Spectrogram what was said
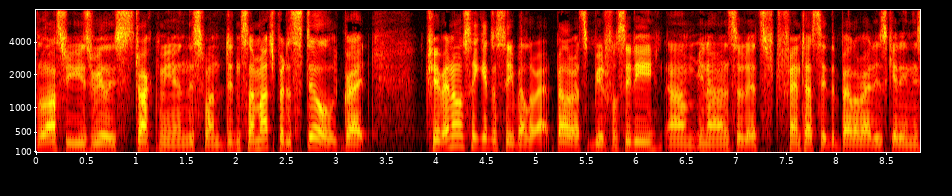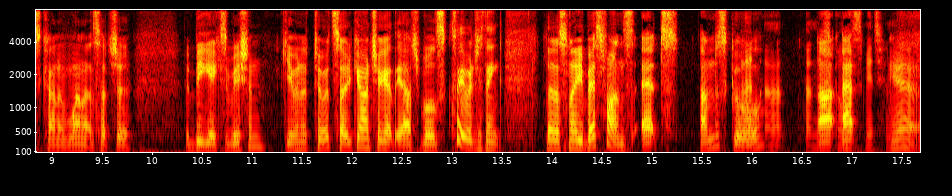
the last few years really struck me, and this one didn't so much. But it's still a great trip, and also you get to see Ballarat. Ballarat's a beautiful city. Um, you know, and it's, it's fantastic that Ballarat is getting this kind of one. It's such a a big exhibition, giving it to it. So go and check out the Archibalds. Clear what you think. Let us know your best ones at underscore. At art underscore at- Smitten. yeah.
